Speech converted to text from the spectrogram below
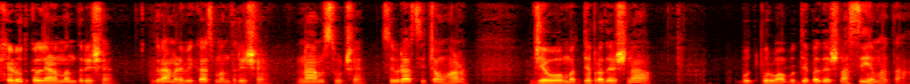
ખેડૂત કલ્યાણ મંત્રી છે, ગ્રામીણ વિકાસ મંત્રી છે, નામ શું છે? શિવરાજસિંહ ચૌહાણ. જેઓ મધ્યપ્રદેશના ભૂતપૂર્વ મધ્યપ્રદેશના સીએમ હતા.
